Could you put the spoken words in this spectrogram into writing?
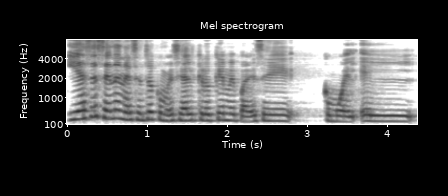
y esa escena en el centro comercial creo que me parece como el, el,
